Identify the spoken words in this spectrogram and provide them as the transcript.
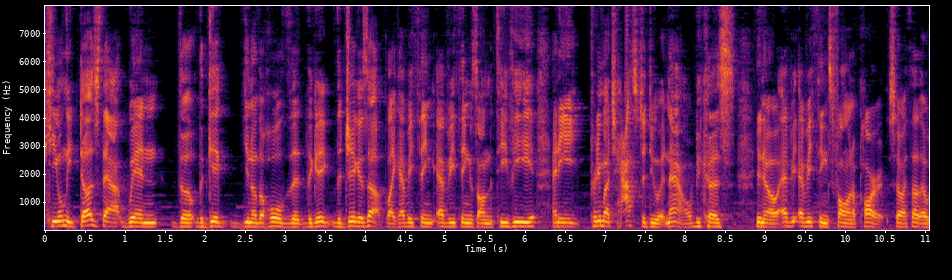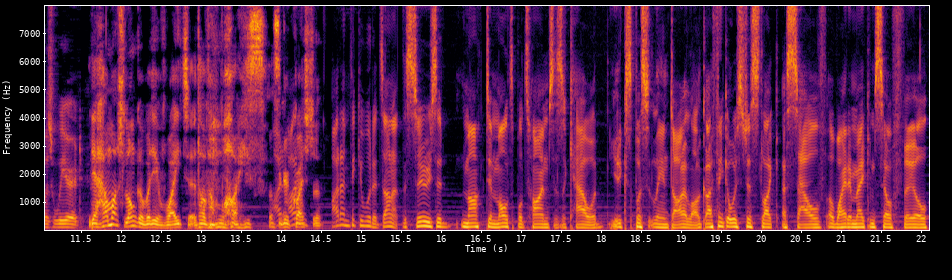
he only does that when the the gig, you know, the whole the, the gig the jig is up. Like everything everything is on the TV and he pretty much has to do it now because, you know, every, everything's falling apart. So I thought that was weird. Yeah, how much longer would he have waited otherwise? That's a good I- I question. don't- I don't think he would have done it. The series had marked him multiple times as a coward, explicitly in dialogue. I think it was just like a salve, a way to make himself feel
